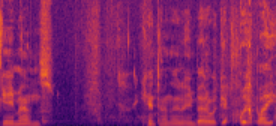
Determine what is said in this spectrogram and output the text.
Game ends, can't time that any better with quick bite.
